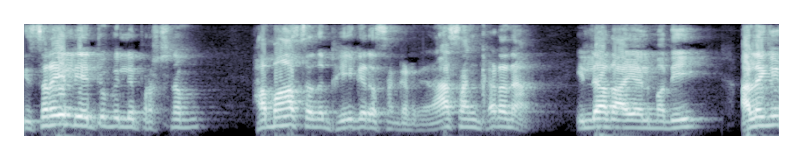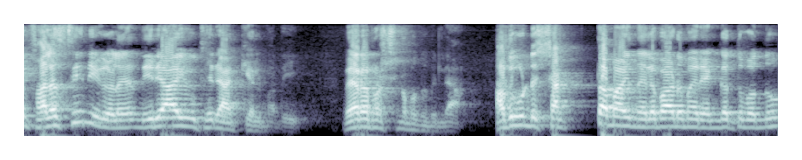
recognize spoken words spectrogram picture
ഇസ്രയേലിലെ ഏറ്റവും വലിയ പ്രശ്നം ഹമാസ് എന്ന ഭീകര സംഘടന ആ സംഘടന ഇല്ലാതായാൽ മതി അല്ലെങ്കിൽ ഫലസ്തീനികളെ നിരായുധരാക്കിയാൽ മതി. വേറെ പ്രശ്നമൊന്നുമില്ല. അതുകൊണ്ട് ശക്തമായ നിലപാടുമായി രംഗത്ത് വന്നു.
